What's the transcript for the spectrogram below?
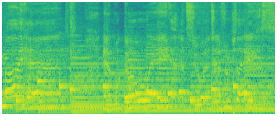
my hand and we'll go away to a different place.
